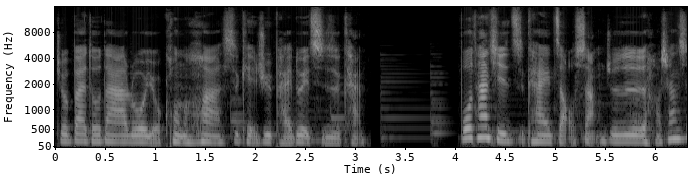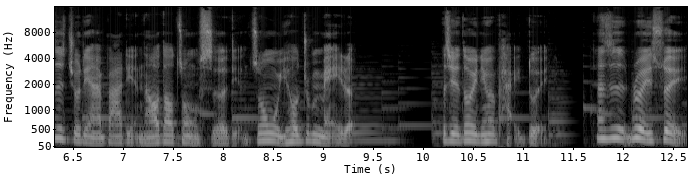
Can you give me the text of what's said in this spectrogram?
就拜托大家如果有空的话，是可以去排队吃吃看。不过它其实只开早上，就是好像是九点还八点，然后到中午十二点，中午以后就没了，而且都一定会排队。但是瑞穗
